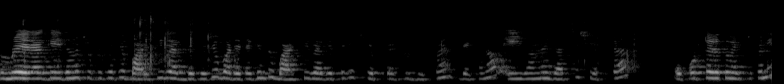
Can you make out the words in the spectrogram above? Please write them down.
তোমরা এর আগে এই ধরনের ছোটো ছোটো বাড়তি ব্যাগ দেখেছ বাট এটা কিন্তু বাড়তি ব্যাগের থেকে শেপটা একটু ডিফারেন্স দেখে নাও এই ধরনের যাচ্ছে শেপটা ওপরটা এরকম একটুখানি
